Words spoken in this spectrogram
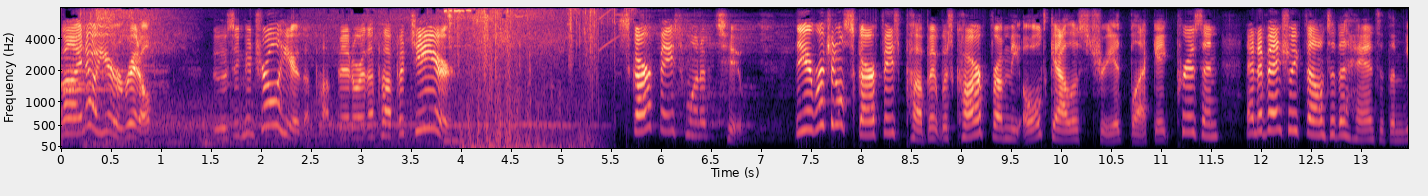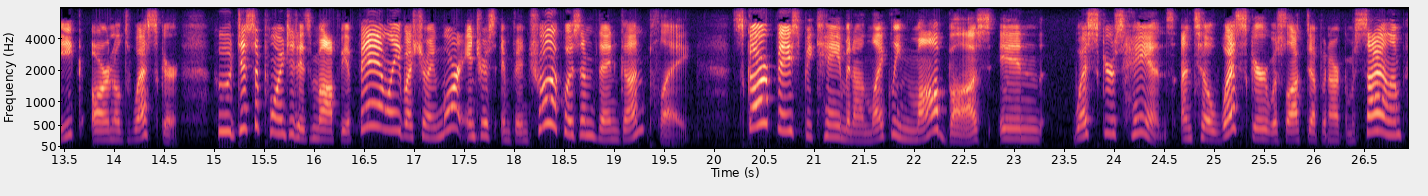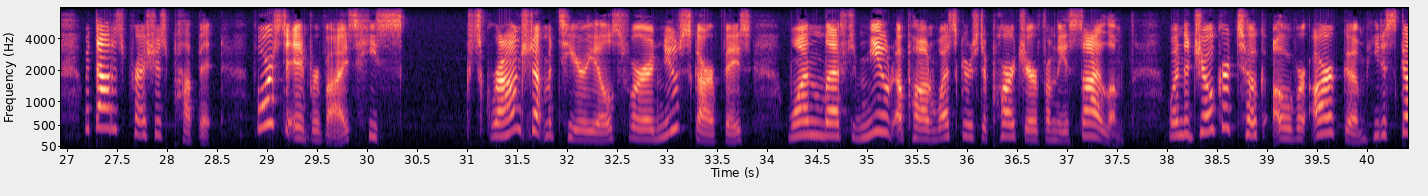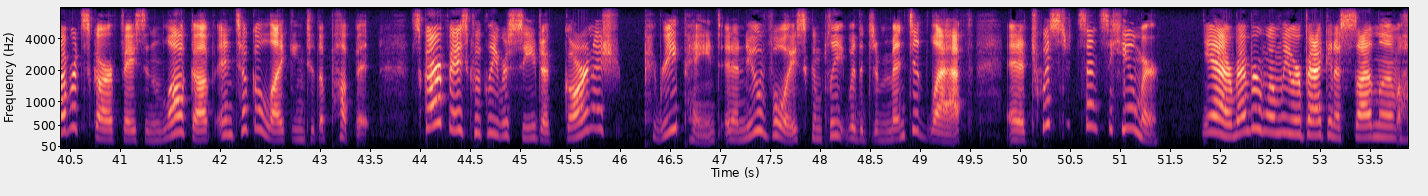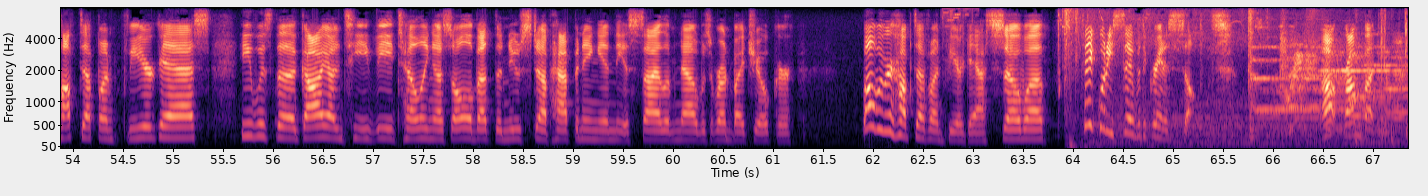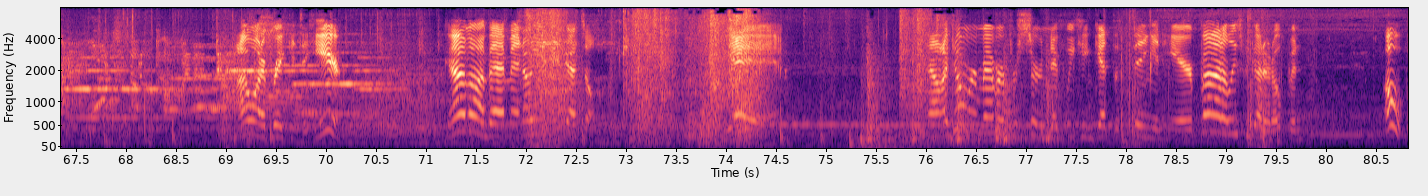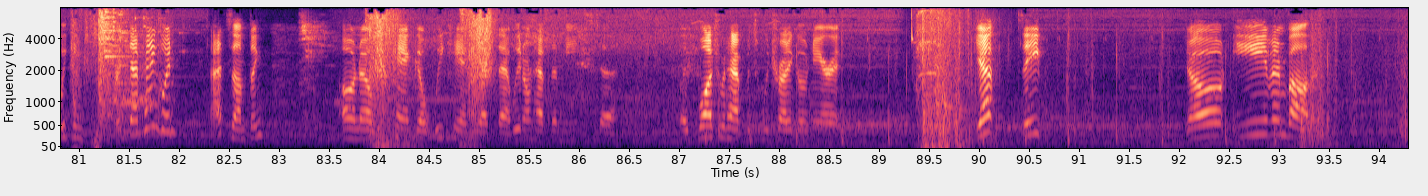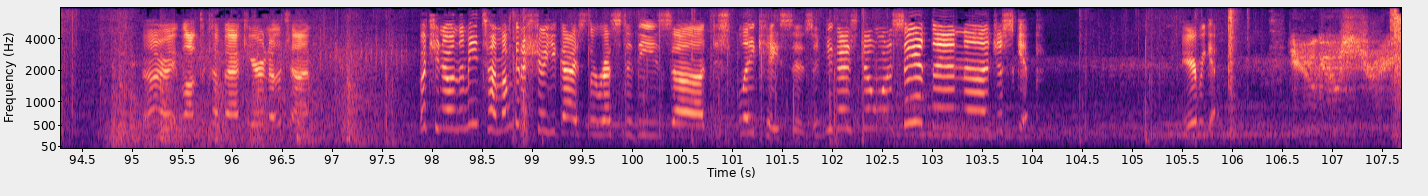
Well, I know you're a riddle. Who's in control here, the puppet or the puppeteer? Scarface, one of two. The original Scarface puppet was carved from the old gallows tree at Blackgate Prison and eventually fell into the hands of the meek Arnold Wesker, who disappointed his mafia family by showing more interest in ventriloquism than gunplay. Scarface became an unlikely mob boss in Wesker's hands until Wesker was locked up in Arkham Asylum without his precious puppet. Forced to improvise, he scrounged up materials for a new Scarface, one left mute upon Wesker's departure from the asylum. When the Joker took over Arkham, he discovered Scarface in lockup and took a liking to the puppet. Scarface quickly received a garnish repaint and a new voice, complete with a demented laugh and a twisted sense of humor. Yeah, remember when we were back in Asylum, hopped up on fear gas? He was the guy on TV telling us all about the new stuff happening in the Asylum now it was run by Joker. Well, we were hopped up on fear gas, so uh, take what he said with a grain of salt. Oh, wrong button. I want to break into here. Come on, Batman, need to schedule. Yeah. Now, I don't remember for certain if we can get the thing in here, but at least we got it open. Oh, we can break that penguin. That's something. Oh no, we can't go. We can't get that. We don't have the means to. Like, watch what happens when we try to go near it. Yep, see? Don't even bother. Alright, we'll have to come back here another time. But you know, in the meantime, I'm going to show you guys the rest of these uh, display cases. If you guys don't want to see it, then uh, just skip. Here we go. You go straight,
